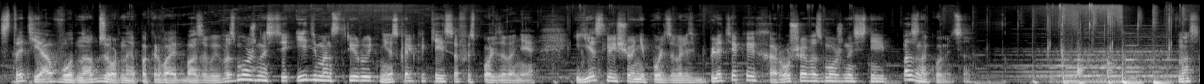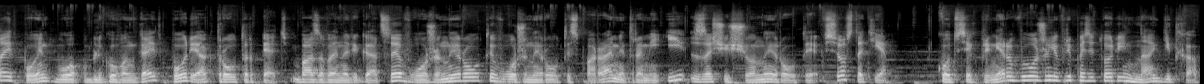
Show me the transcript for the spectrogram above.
Статья вводно-обзорная покрывает базовые возможности и демонстрирует несколько кейсов использования. Если еще не пользовались библиотекой, хорошая возможность с ней познакомиться. На SitePoint был опубликован гайд по React Router 5. Базовая навигация, вложенные роуты, вложенные роуты с параметрами и защищенные роуты. Все в статье. Код всех примеров выложили в репозиторий на GitHub.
